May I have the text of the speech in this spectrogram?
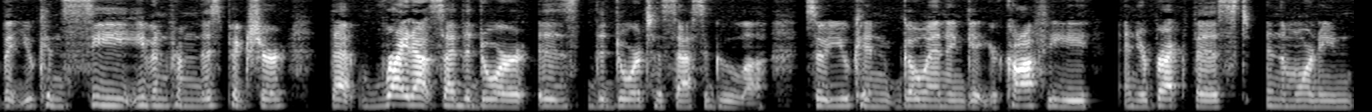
but you can see even from this picture that right outside the door is the door to Sassagoula. So you can go in and get your coffee and your breakfast in the morning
